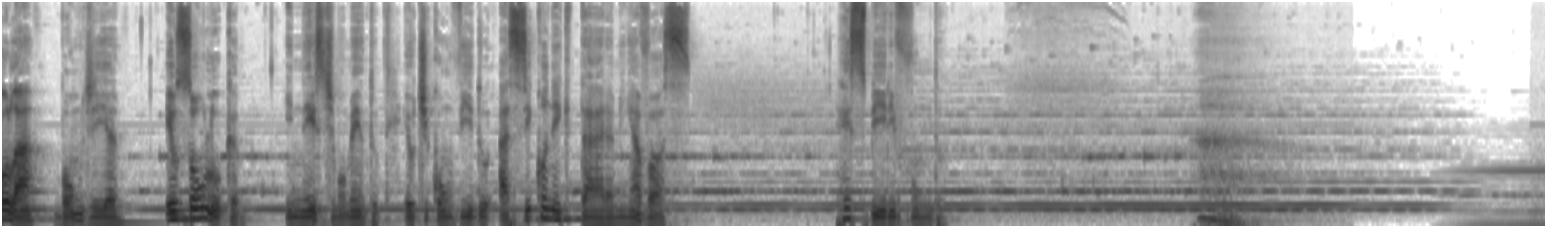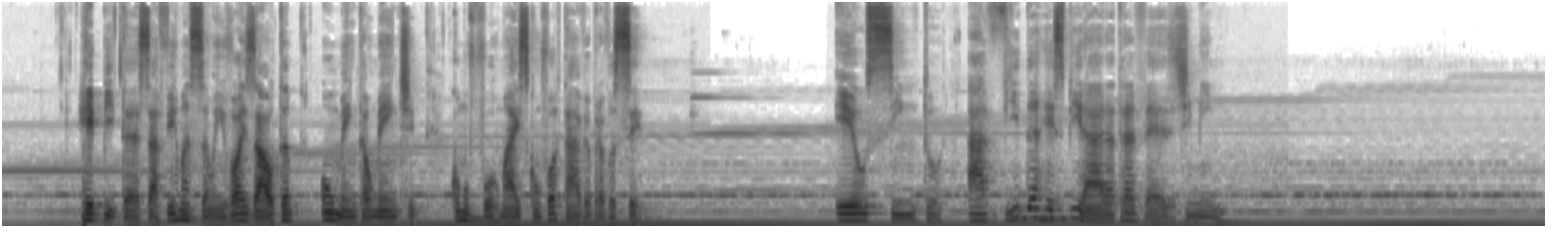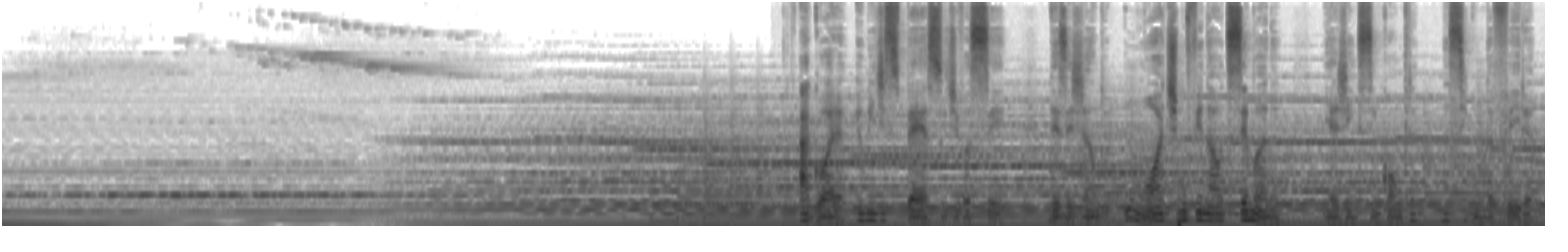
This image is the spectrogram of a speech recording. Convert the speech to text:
Olá, bom dia. Eu sou o Luca e neste momento eu te convido a se conectar à minha voz. Respire fundo. Repita essa afirmação em voz alta ou mentalmente, como for mais confortável para você. Eu sinto a vida respirar através de mim. Agora eu me despeço de você, desejando um ótimo final de semana e a gente se encontra na segunda-feira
